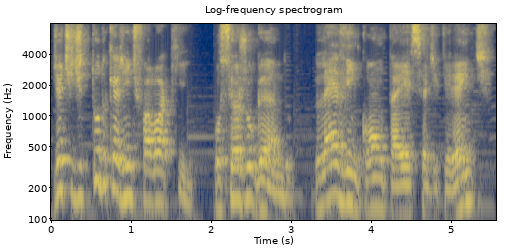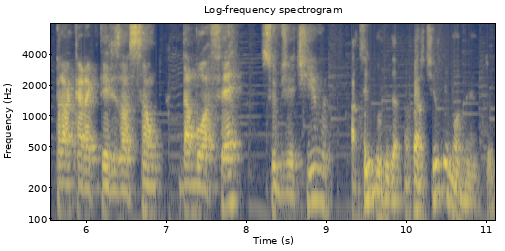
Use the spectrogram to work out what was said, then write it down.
diante de tudo que a gente falou aqui, o senhor julgando, leve em conta esse adquirente para a caracterização da boa-fé subjetiva? Ah, sem dúvida. A partir do momento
